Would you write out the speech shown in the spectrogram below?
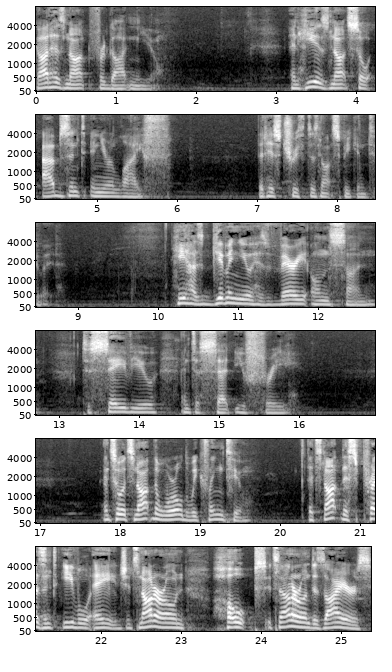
God has not forgotten you. And He is not so absent in your life that His truth does not speak into it. He has given you His very own Son to save you and to set you free. And so it's not the world we cling to. It's not this present evil age. It's not our own hopes, it's not our own desires.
